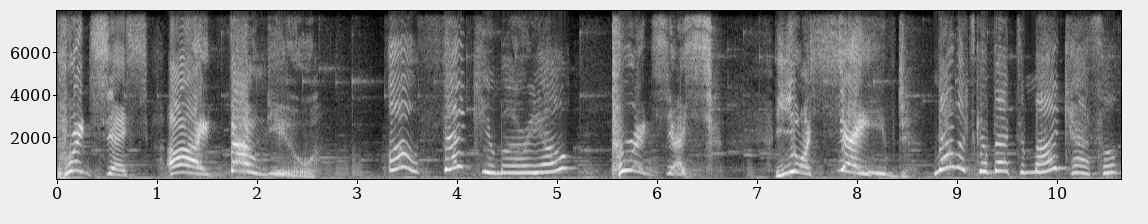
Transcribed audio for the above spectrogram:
Princess, I found you! Oh, thank you, Mario. Princess! You're saved! Now let's go back to my castle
